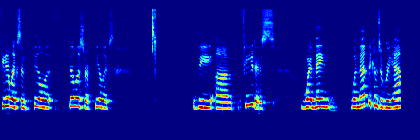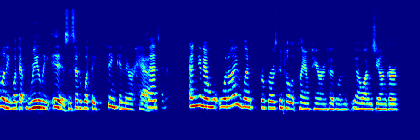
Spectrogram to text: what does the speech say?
felix and Phil, phyllis or felix the um, fetus when they when that becomes a reality what that really is instead of what they think in their head. Yeah. And, and you know when i went for birth control at planned parenthood when you know i was younger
